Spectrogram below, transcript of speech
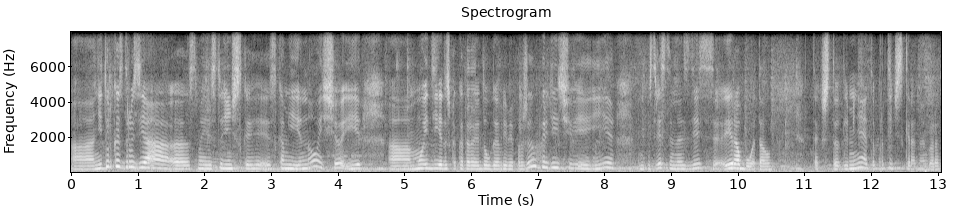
А, не только с друзья а, с моей студенческой скамьи, но еще и а, мой дедушка, который долгое время прожил в Бердичеве и непосредственно здесь и работал. Так что для меня это практически родной город.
